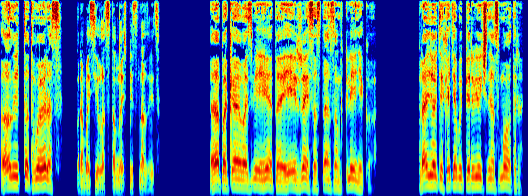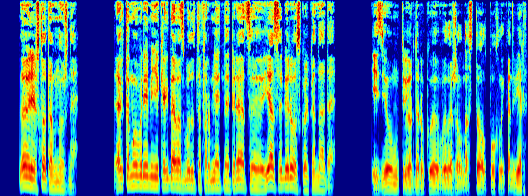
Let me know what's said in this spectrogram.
Он ведь тут вырос», — пробасил отставной спецназовец. «А пока возьми это и езжай со Стасом в клинику. Пройдете хотя бы первичный осмотр, ну или что там нужно. А к тому времени, когда вас будут оформлять на операцию, я соберу сколько надо». Изюм твердой рукой выложил на стол пухлый конверт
